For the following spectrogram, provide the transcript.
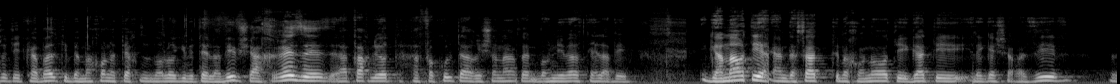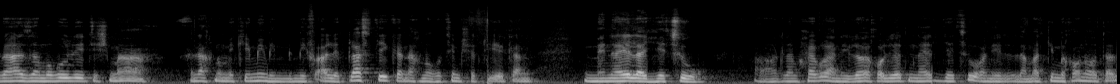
זאת התקבלתי במכון הטכנולוגי בתל אביב, שאחרי זה זה הפך להיות הפקולטה הראשונה באוניברסיטת תל אביב. גמרתי הנדסת מכונות, הגעתי לגשר הזיו, ואז אמרו לי, תשמע, אנחנו מקימים מפעל לפלסטיק, אנחנו רוצים שתהיה כאן מנהל הייצור. אמרתי להם, חבר'ה, אני לא יכול להיות מנהל ייצור, אני למדתי מכונות. אז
